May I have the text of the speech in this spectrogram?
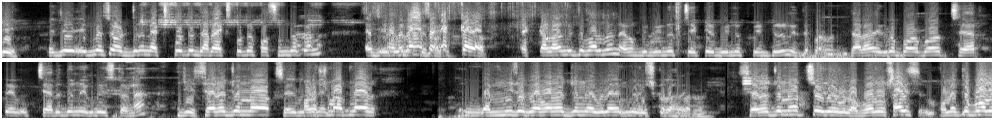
জি। এই যে এগুলো হচ্ছে অরিজিনাল এক্সপোর্টের যারা এক্সপোর্টের পছন্দ করেন। এক কালার। এক কালার নিতে পারবেন এবং বিভিন্ন চেকের বিভিন্ন প্রিন্টেরও নিতে পারবেন। যারা এগুলো বড় বড় চেয়ার চেয়ারের জন্য এগুলো ইউজ করে না? জি স্যারের জন্য অনেক সময় আপনার উম, নিজে ব্যবহারের জন্য এগুলো এগুলো ইউজ করা হয়। স্যারের জন্য হচ্ছে যেগুলো বড় সাইজ অনেকে বড়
